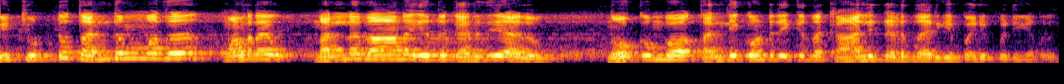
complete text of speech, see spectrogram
ഈ ചുട്ടു തല്ലുന്നത് വളരെ നല്ലതാണ് എന്ന് കരുതിയാലും നോക്കുമ്പോൾ തല്ലിക്കൊണ്ടിരിക്കുന്ന കാലിന്റെ അടുത്തായിരിക്കും പരിപ്പിരിക്കുന്നത്.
